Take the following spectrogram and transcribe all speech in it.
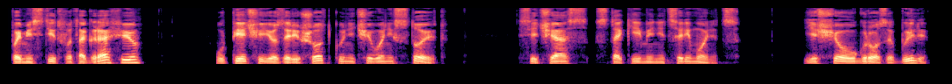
поместит фотографию, упечь ее за решетку ничего не стоит. Сейчас с такими не церемонятся. Еще угрозы были?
